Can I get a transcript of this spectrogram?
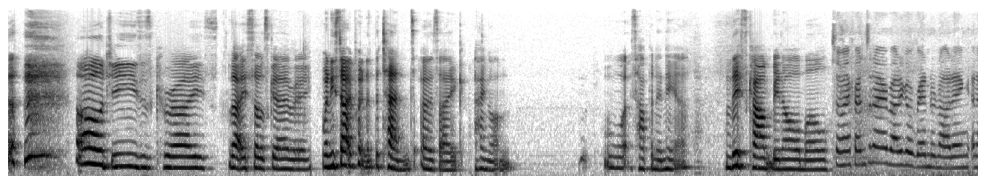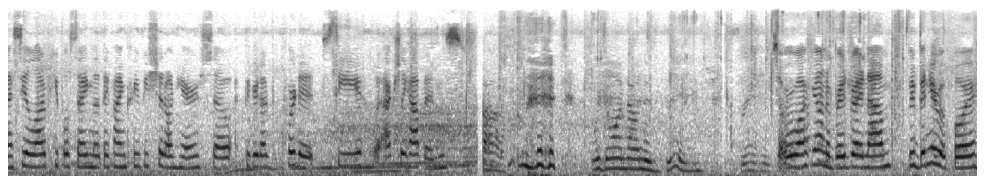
oh, Jesus Christ. That is so scary. When he started putting up the tent, I was like, hang on. What's happening here? This can't be normal. So my friends and I are about to go randonauting, and I see a lot of people saying that they find creepy shit on here. So I figured I'd record it to see what actually happens. We're going down this bridge. So we're walking on a bridge right now. We've been here before,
